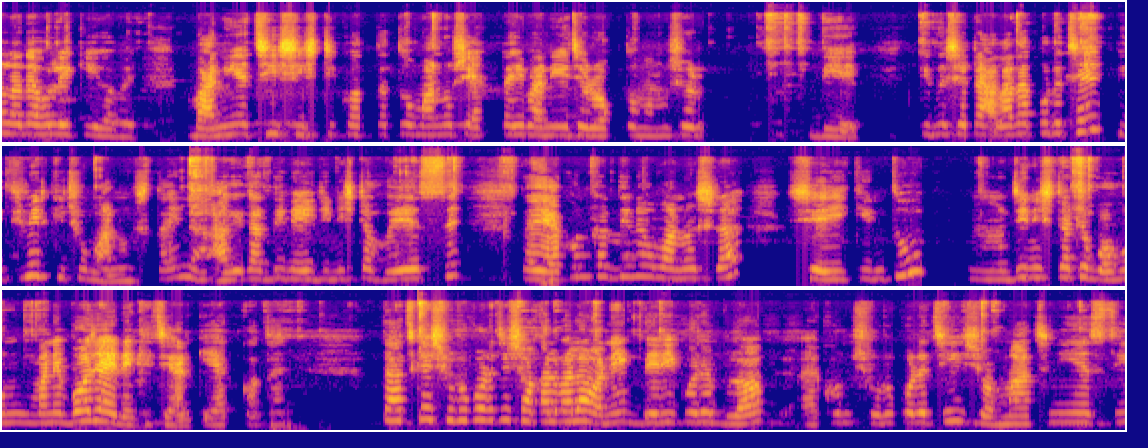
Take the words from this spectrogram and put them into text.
আলাদা হলে কি হবে? বানিয়েছি, সৃষ্টিকর্তা তো মানুষ একটাই বানিয়েছে রক্ত মাংসের দিয়ে। কিন্তু সেটা আলাদা করেছে পৃথিবীর কিছু মানুষ, তাই না? আগেকার দিনে এই জিনিসটা হয়ে এসছে। তাই এখনকার দিনেও মানুষরা সেই কিন্তু জিনিসটাকে বহন মানে বজায় রেখেছে আর কি, এক কথায়। তো আজকে শুরু করেছি সকালবেলা অনেক দেরি করে ব্লগ। এখন শুরু করেছি, সব মাছ নিয়ে এসেছি।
